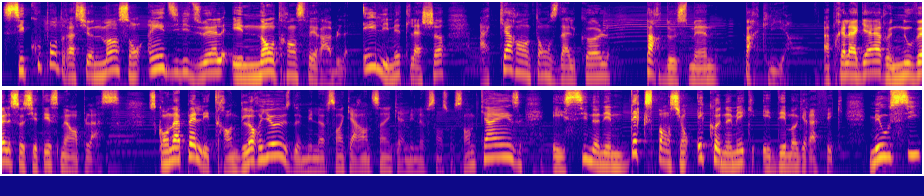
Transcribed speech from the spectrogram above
ces coupons de rationnement sont individuels et non transférables et limitent l'achat à 40 onces d'alcool par deux semaines par client. Après la guerre, une nouvelle société se met en place. Ce qu'on appelle les Trente Glorieuses de 1945 à 1975 est synonyme d'expansion économique et démographique, mais aussi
